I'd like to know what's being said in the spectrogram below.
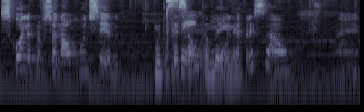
escolha profissional muito cedo. Muita pressão Sim, também, muita né? Muita pressão. Né?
